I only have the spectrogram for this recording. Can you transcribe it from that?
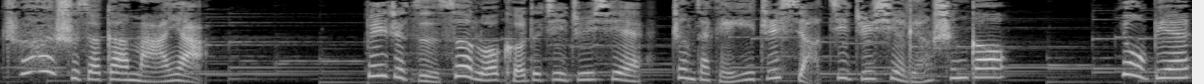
这是在干嘛呀？背着紫色螺壳的寄居蟹正在给一只小寄居蟹量身高，右边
